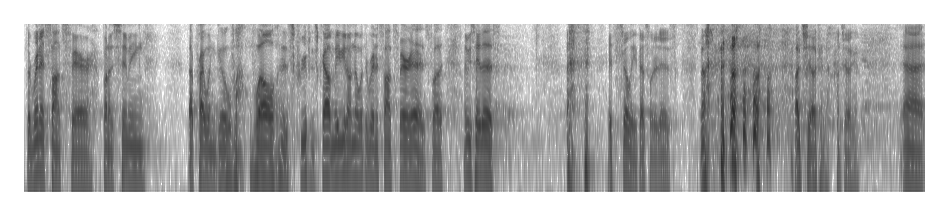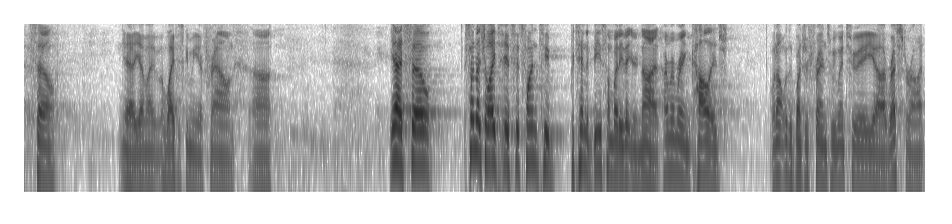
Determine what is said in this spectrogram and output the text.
the Renaissance Fair, but I'm assuming that probably wouldn't go well in this group, this crowd. Maybe you don't know what the Renaissance Fair is, but let me say this. it's silly, that's what it is. No. I'm joking, I'm joking. Uh, so, yeah, yeah, my, my, wife is giving me a frown. Uh, yeah, so sometimes you like to, it's, it's fun to pretend to be somebody that you're not. I remember in college, went out with a bunch of friends. We went to a uh, restaurant,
